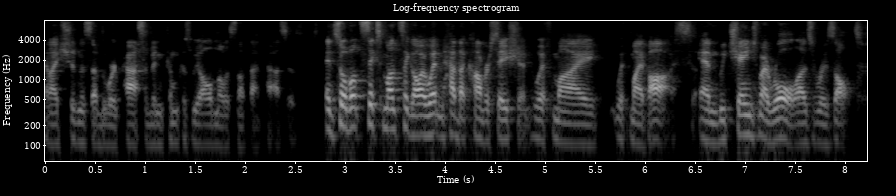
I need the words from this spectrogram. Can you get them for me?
And I shouldn't have said the word passive income because we all know it's not that passive. And so about six months ago, I went and had that conversation with my with my boss, and we changed my role as a result,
